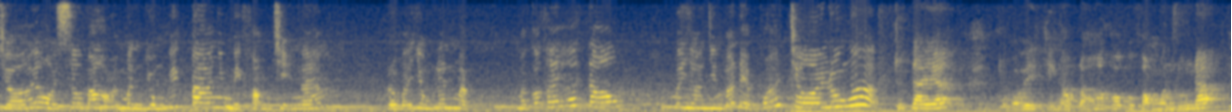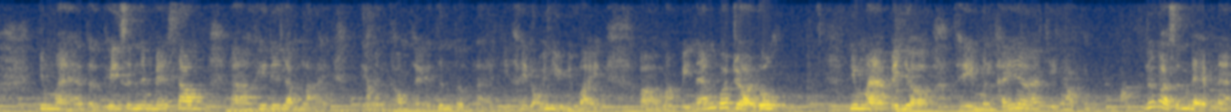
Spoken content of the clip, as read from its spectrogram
Trời ơi, hồi xưa ba hỏi mình dùng biết bao nhiêu mỹ phẩm trị nám, rồi bà dùng lên mặt mà có thấy hết đâu. Bây giờ nhìn bả đẹp quá trời luôn á. Trước đây á, trời ơi, chị Ngọc là hoa khôi của phòng mình luôn đó. Nhưng mà từ khi sinh em bé xong à, khi đi làm lại thì mình không thể tin được là chị thay đổi nhiều như vậy. À, mặt bị nám quá trời luôn. Nhưng mà bây giờ thì mình thấy à, chị Ngọc rất là xinh đẹp nè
